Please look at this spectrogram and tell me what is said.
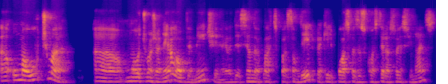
uh, uma última uh, uma última janela, obviamente, agradecendo a participação dele, para que ele possa fazer as considerações finais.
